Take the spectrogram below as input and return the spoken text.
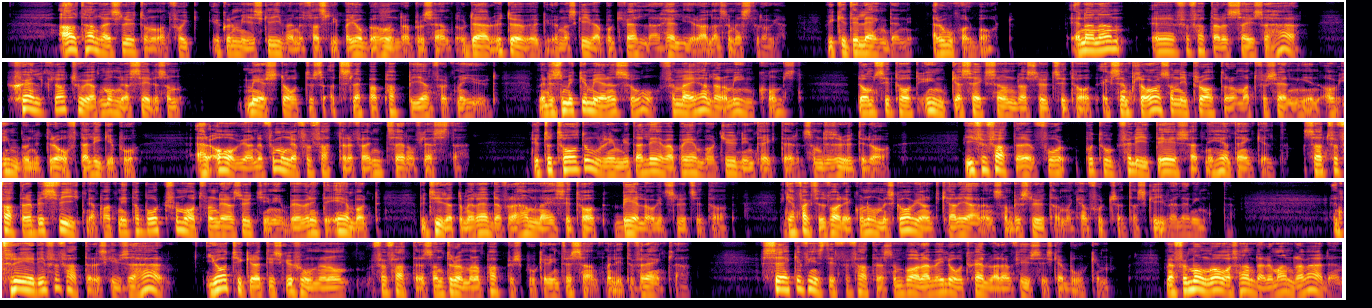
Allt handlar i slutändan om att få ekonomi i skrivandet för att slippa jobba 100% och därutöver kunna skriva på kvällar, helger och alla semesterdagar. Vilket i längden är ohållbart. En annan eh, författare säger så här. Självklart tror jag att många ser det som mer status att släppa papper jämfört med ljud. Men det är så mycket mer än så. För mig handlar det om inkomst. De citat ynka 600 slutcitat exemplar som ni pratar om att försäljningen av inbundet idag ofta ligger på är avgörande för många författare för att inte säga de flesta. Det är totalt orimligt att leva på enbart ljudintäkter som det ser ut idag. Vi författare får på tok för lite ersättning helt enkelt. Så att författare är besvikna på att ni tar bort format från deras utgivning behöver inte enbart betyda att de är rädda för att hamna i citat B-laget slutcitat. Det kan faktiskt vara det ekonomiska avgörandet i karriären som beslutar om man kan fortsätta skriva eller inte. En tredje författare skriver så här. Jag tycker att diskussionen om författare som drömmer om pappersbok är intressant men lite förenklat. Säkert finns det författare som bara vill åt själva den fysiska boken. Men för många av oss handlar det om andra värden.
